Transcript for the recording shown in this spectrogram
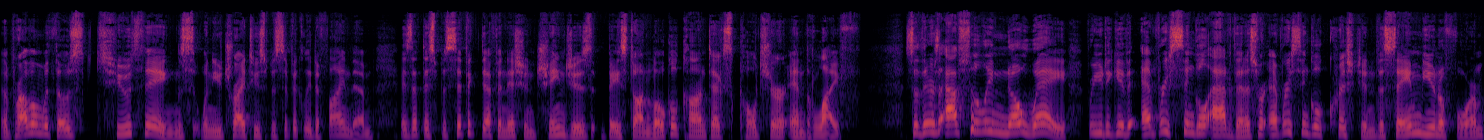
And the problem with those two things, when you try to specifically define them, is that the specific definition changes based on local context, culture, and life. So there's absolutely no way for you to give every single Adventist or every single Christian the same uniform,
